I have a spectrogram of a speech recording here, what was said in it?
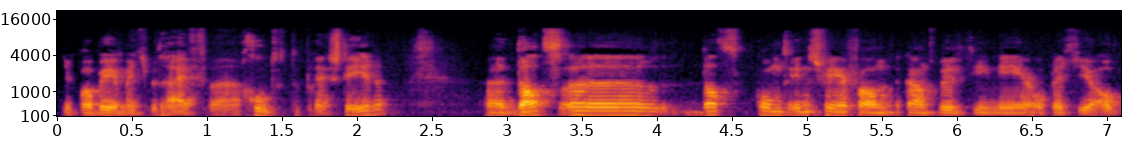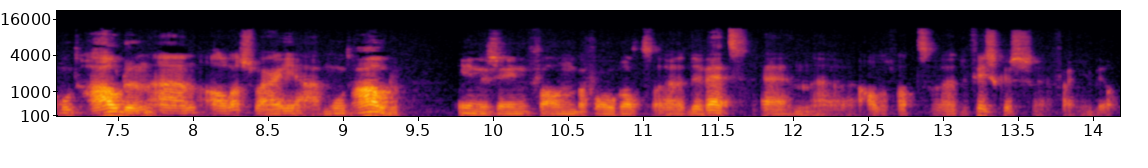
je probeert met je bedrijf uh, goed te presteren. Uh, dat, dat komt in de sfeer van accountability neer op dat je je ook moet houden aan alles waar je aan moet houden. In de zin van bijvoorbeeld de wet en alles wat de fiscus van je wil.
